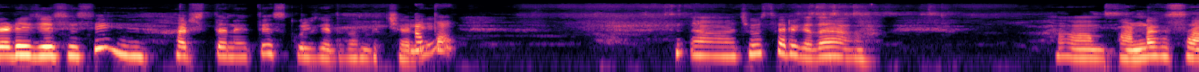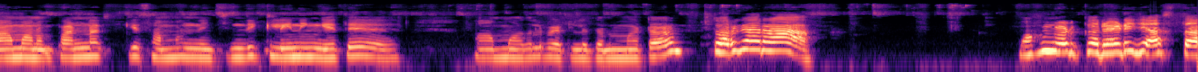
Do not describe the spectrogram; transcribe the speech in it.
రెడీ చేసేసి హర్షితనైతే స్కూల్కి అయితే పంపించాలి చూస్తారు కదా పండగ సామానం పండగకి సంబంధించింది క్లీనింగ్ అయితే మొదలు పెట్టలేదు అనమాట త్వరగా రా. మొహం కడుక్కో రెడీ చేస్తా.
